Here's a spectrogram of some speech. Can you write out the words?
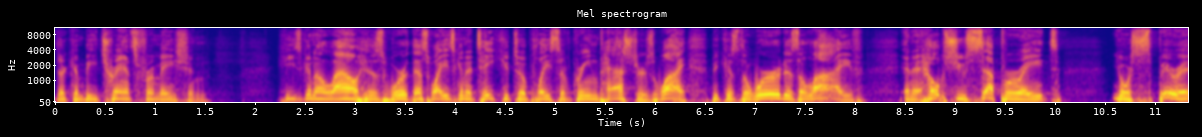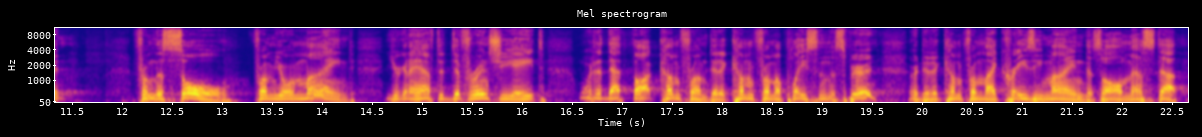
there can be transformation. He's going to allow His Word. That's why He's going to take you to a place of green pastures. Why? Because the Word is alive and it helps you separate your spirit from the soul, from your mind. You're going to have to differentiate where did that thought come from? Did it come from a place in the spirit or did it come from my crazy mind that's all messed up?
